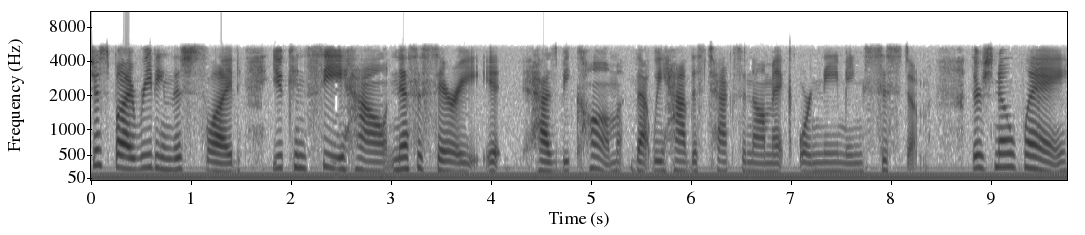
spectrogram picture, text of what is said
Just by reading this slide, you can see how necessary it has become that we have this taxonomic or naming system. There's no way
